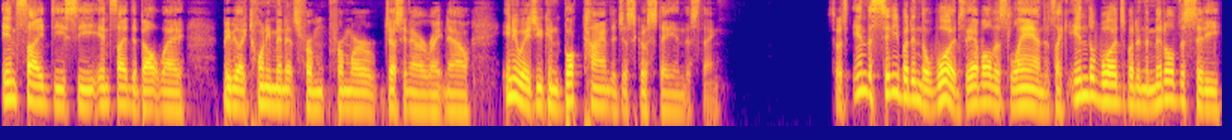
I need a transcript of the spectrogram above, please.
inside DC, inside the Beltway, maybe like 20 minutes from from where Jesse and I are right now. Anyways, you can book time to just go stay in this thing. So it's in the city, but in the woods. They have all this land. It's like in the woods, but in the middle of the city.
